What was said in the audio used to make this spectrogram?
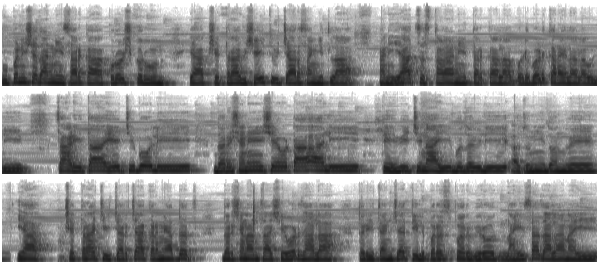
उपनिषदांनी सारखा आक्रोश करून या क्षेत्राविषयीच विचार सांगितला आणि याच स्थळाने तर्काला बडबड करायला लावली. चाळीता हेची बोली दर्शने शेवटा आली. तेवीची नाही बुजविली अजूनही द्वंद्वे. या क्षेत्राची चर्चा करण्यातच दर्शनांचा शेवट झाला तरी त्यांच्यातील परस्पर विरोध नाहीसा झाला नाही.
